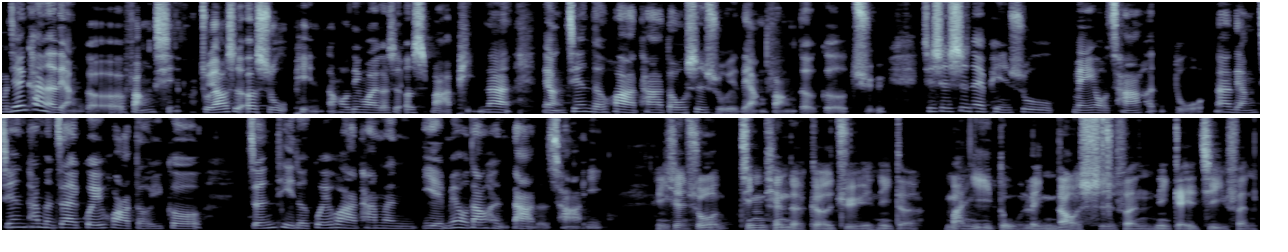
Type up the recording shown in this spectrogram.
我们今天看了两个房型，主要是二十五平，然后另外一个是二十八平。那两间的话，它都是属于两房的格局，其实室内坪数没有差很多。那两间他们在规划的一个整体的规划，他们也没有到很大的差异。你先说今天的格局，你的。满意度零到十分，你给几分？如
